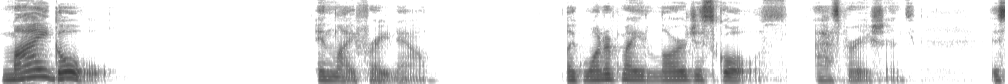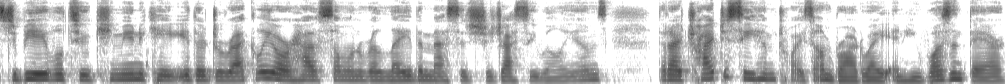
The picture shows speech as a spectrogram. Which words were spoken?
my goal in life right now like one of my largest goals aspirations is to be able to communicate either directly or have someone relay the message to Jesse Williams that I tried to see him twice on Broadway and he wasn't there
